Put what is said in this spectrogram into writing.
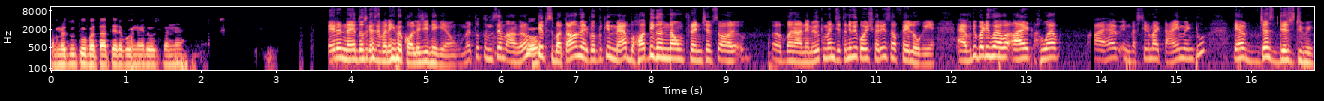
अब मैं तू तू बता तेरे कोई नए दोस्त बनने हैं? मेरे नए दोस्त कैसे बनेंगे मैं कॉलेज ही नहीं गया हूँ। मैं तो तुमसे मांग रहा हूँ तो? टिप्स बताओ मेरे को क्योंकि मैं बहुत ही गंदा हूँ फ्रेंडशिप्स और बनाने में क्योंकि मैंने जितनी भी कोशिश करी सब फेल हो गई है। Everybody who I who have I have invested my time into they have just dissed me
